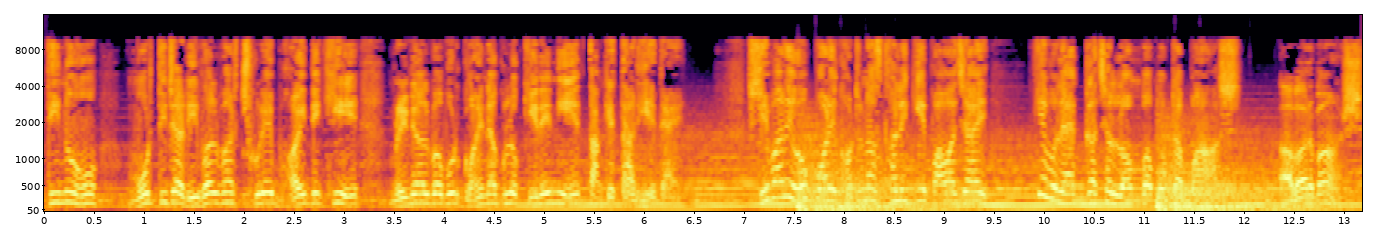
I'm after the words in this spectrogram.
সেদিনও মূর্তিটা রিভলভার ছুঁড়ে ভয় দেখিয়ে মৃণাল বাবুর গয়নাগুলো কেড়ে নিয়ে তাকে তাড়িয়ে দেয়। সেবারেও পরে ঘটনাস্থলে গিয়ে পাওয়া যায় কেবল এক গাছা লম্বা মোটা বাঁশ। আবার বাঁশ?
